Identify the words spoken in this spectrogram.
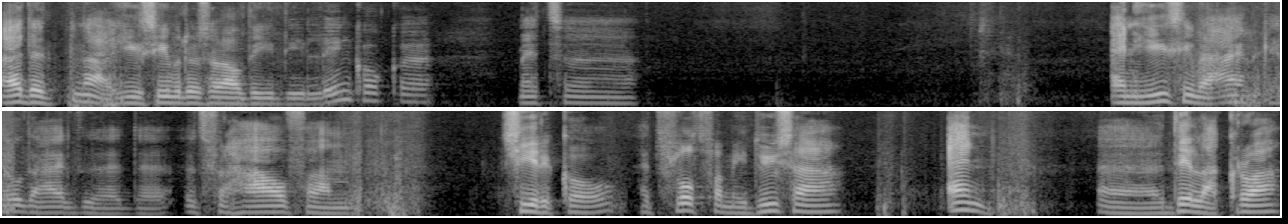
Hè, nou, hier zien we dus wel die, die link ook eh, met. eh, En hier zien we eigenlijk heel duidelijk de, de, het verhaal van Chirico, het vlot van Medusa en eh Delacroix,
